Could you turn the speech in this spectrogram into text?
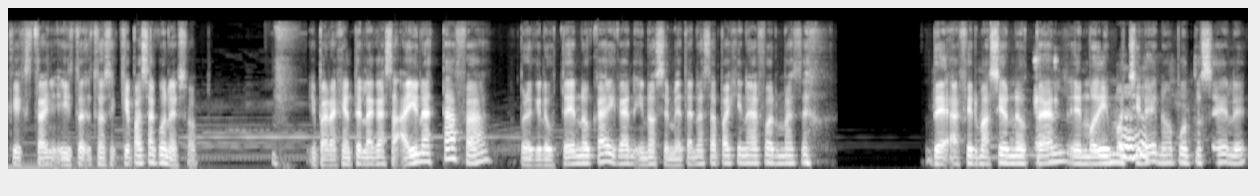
qué extraño. Y to- entonces, ¿qué pasa con eso? Y para la gente en la casa, hay una estafa, para que ustedes no caigan y no se metan a esa página de formas de afirmación neutral en modismo chileno.cl.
